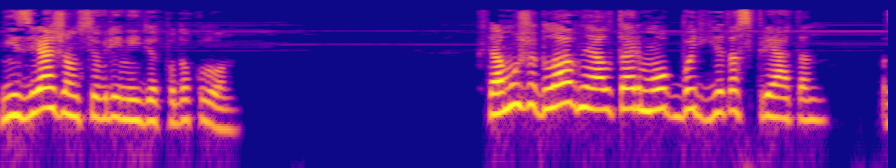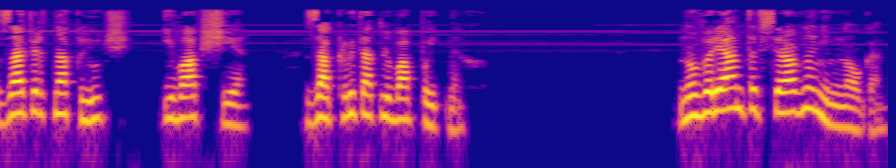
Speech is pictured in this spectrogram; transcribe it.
Не зря же он все время идет под уклон. К тому же главный алтарь мог быть где-то спрятан, заперт на ключ и вообще закрыт от любопытных но вариантов все равно немного.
